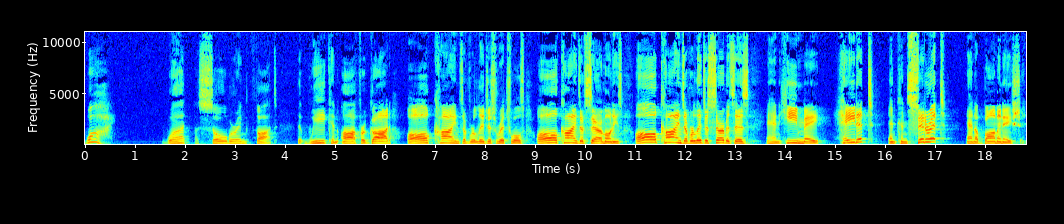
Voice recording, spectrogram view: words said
Why? What a sobering thought that we can offer God all kinds of religious rituals, all kinds of ceremonies, all kinds of religious services, and He may hate it and consider it an abomination.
